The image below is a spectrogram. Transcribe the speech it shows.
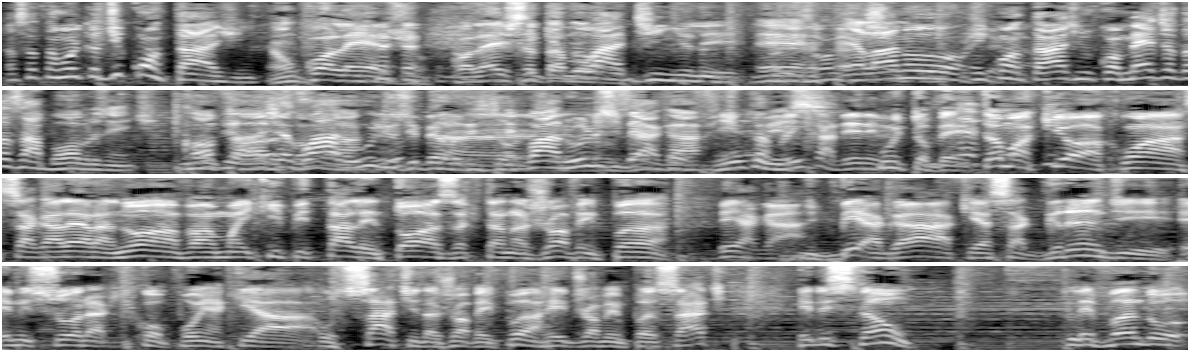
É o Santa Mônica de Contagem. É um colégio. Colégio Fica Santa do Mônica. ladinho ali. É, é lá no, em Contagem, no Comédia das Abóboras, gente. Nove horas. Contagem é. Guarulhos de Belo É Horizonte. Guarulhos de BH. Fofinho isso. brincadeira, hein? Muito bem, estamos aqui ó com essa galera nova, uma equipe talentosa que está na Jovem Pan BH. de BH, que é essa grande emissora que compõe aqui a, o SAT da Jovem Pan, a rede Jovem Pan SAT. Eles estão levando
